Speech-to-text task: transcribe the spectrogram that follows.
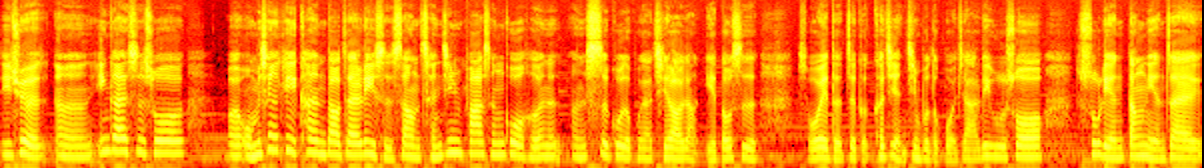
的确，嗯，应该是说，呃，我们现在可以看到，在历史上曾经发生过核嗯事故的国家，其实老实讲也都是所谓的这个科技很进步的国家，例如说苏联当年在。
